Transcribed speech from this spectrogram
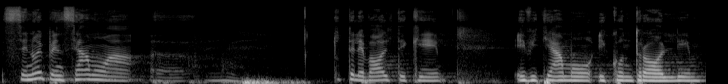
se noi pensiamo a uh, tutte le volte che evitiamo i controlli,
